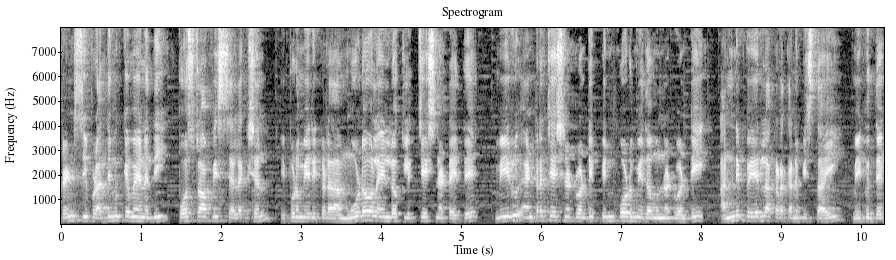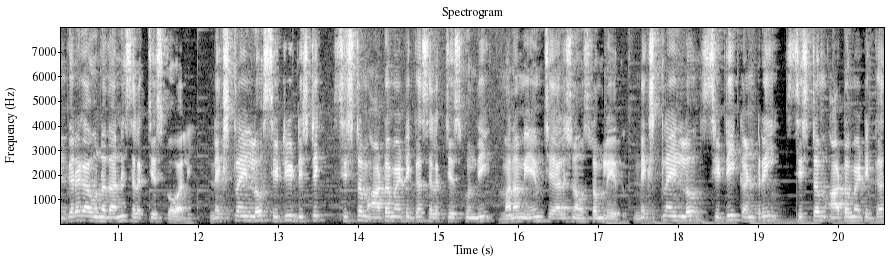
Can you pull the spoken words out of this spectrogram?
ఫ్రెండ్స్ ఇప్పుడు అతి ముఖ్యమైనది పోస్ట్ ఆఫీస్ సెలెక్షన్. ఇప్పుడు మీరు ఇక్కడ మూడవ లైన్లో క్లిక్ చేసినట్టయితే మీరు ఎంటర్ చేసినటువంటి పిన్ కోడ్ మీద ఉన్నటువంటి అన్ని పేర్లు అక్కడ కనిపిస్తాయి. మీకు దగ్గరగా ఉన్నదాన్ని సెలెక్ట్ చేసుకోవాలి. నెక్స్ట్ లైన్లో సిటీ డిస్టిక్ సిస్టమ్ ఆటోమేటిక్గా సెలెక్ట్ చేసుకుంది. మనం ఏం చేయాల్సిన అవసరం లేదు. నెక్స్ట్ లైన్లో సిటీ కంట్రీ సిస్టమ్ ఆటోమేటిక్గా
